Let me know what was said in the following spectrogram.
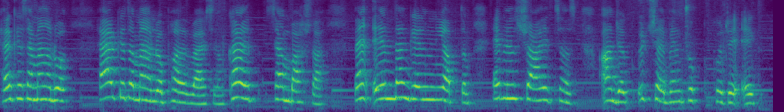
Herkes hemen ro Herkes hemen rapor versin. Kalp sen başla. Ben elimden geleni yaptım. Hepiniz şahitsiniz. Ancak üç şey beni çok kötü et-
